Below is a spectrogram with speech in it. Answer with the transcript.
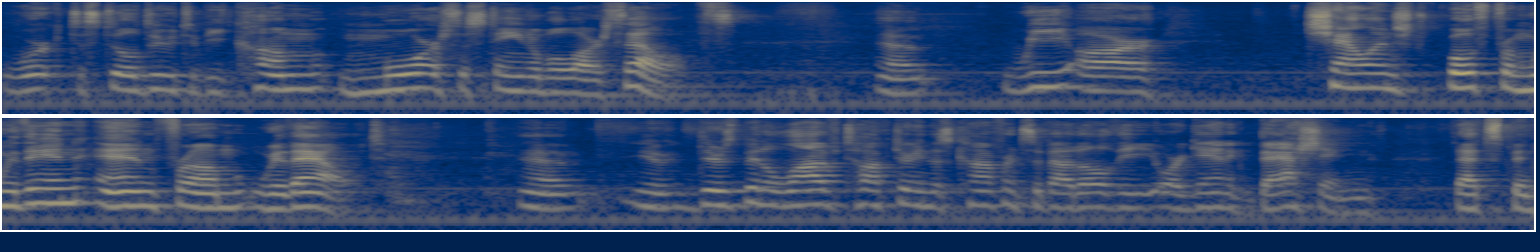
work to still do to become more sustainable ourselves. Uh, we are challenged both from within and from without. Uh, you know, there's been a lot of talk during this conference about all the organic bashing that's been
